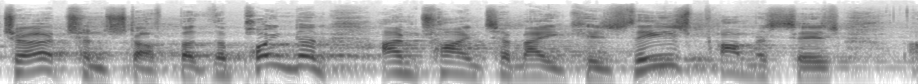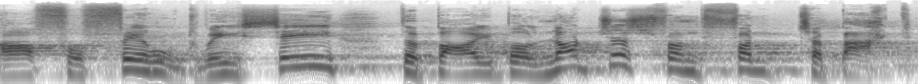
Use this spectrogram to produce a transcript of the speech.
church and stuff, but the point that I'm trying to make is these promises are fulfilled. We see the Bible not just from front to back,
